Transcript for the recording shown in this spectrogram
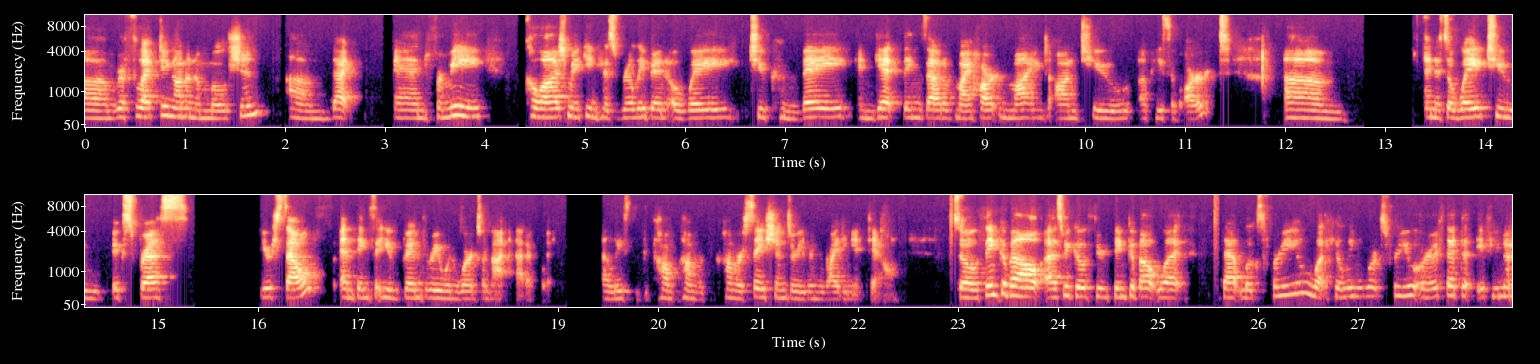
um, reflecting on an emotion um, that, and for me, collage making has really been a way to convey and get things out of my heart and mind onto a piece of art. Um, and it's a way to express yourself and things that you've been through when words are not adequate, at least conversations or even writing it down. So think about as we go through, think about what that looks for you, what healing works for you, or if that if you know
